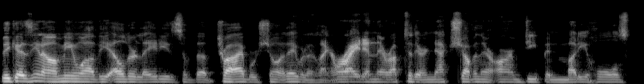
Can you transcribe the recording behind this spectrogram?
Because you know, meanwhile, the elder ladies of the tribe were showing they were like right in there up to their neck, shoving their arm deep in muddy holes,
